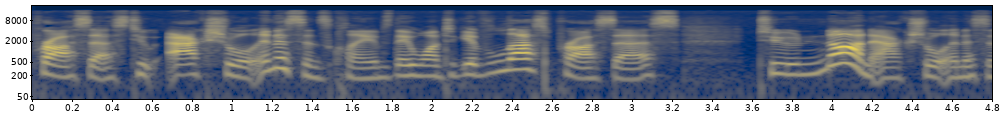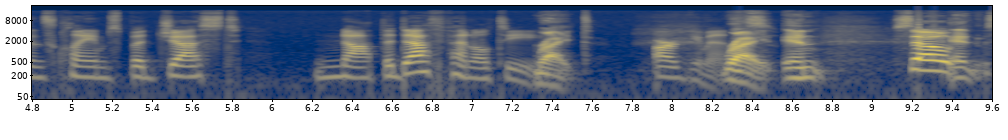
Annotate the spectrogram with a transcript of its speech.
process to actual innocence claims. They want to give less process to non actual innocence claims, but just not the death penalty Right. arguments. Right. And So, And-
